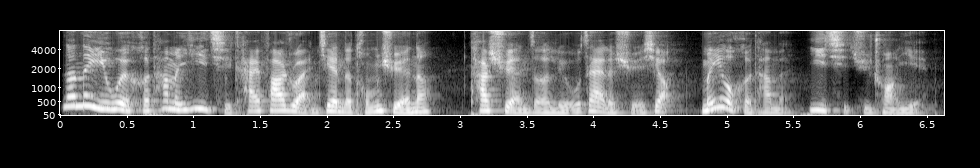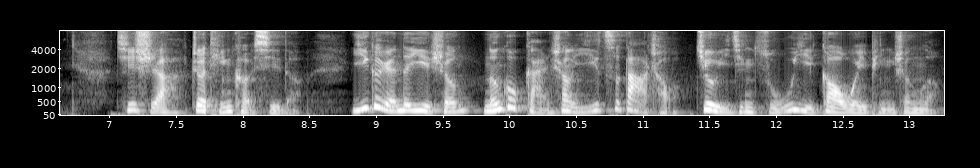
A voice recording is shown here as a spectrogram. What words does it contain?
那那一位和他们一起开发软件的同学呢？他选择留在了学校，没有和他们一起去创业。其实啊，这挺可惜的。一个人的一生能够赶上一次大潮，就已经足以告慰平生了。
